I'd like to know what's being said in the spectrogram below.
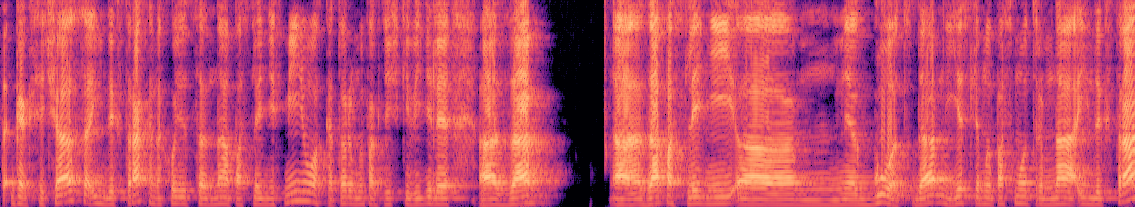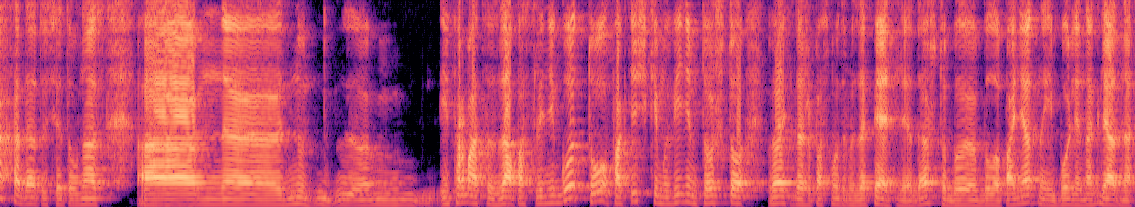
Так как сейчас индекс страха находится на последних минимумах, которые мы фактически видели за за последний э, год, да, если мы посмотрим на индекс страха, да, то есть это у нас э, ну, информация за последний год, то фактически мы видим то, что, давайте даже посмотрим за 5 лет, да, чтобы было понятно и более наглядно.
